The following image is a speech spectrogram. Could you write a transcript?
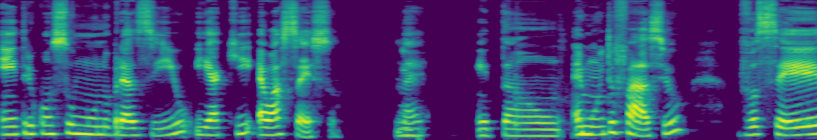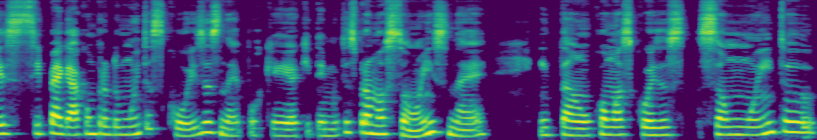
entre o consumo no Brasil e aqui é o acesso, né? Uhum. Então, é muito fácil você se pegar comprando muitas coisas, né? Porque aqui tem muitas promoções, né? Então, como as coisas são muito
